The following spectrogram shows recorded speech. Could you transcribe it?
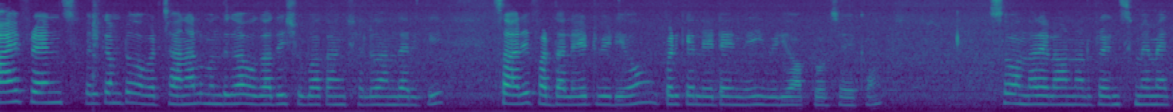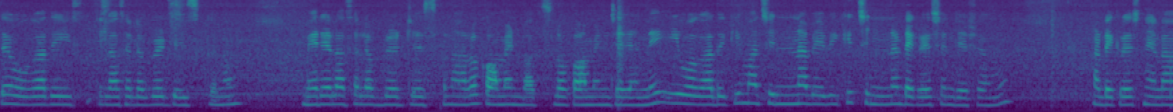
Hi friends welcome to our channel. ముందుగా ఉగాది శుభాకాంక్షలు అందరికీ. Sorry for the late video ఇప్పటికే లేట్ అయింది ఈ వీడియో అప్లోడ్ చేయక. సో అందరు ఎలా ఉన్నారు ఫ్రెండ్స్? మేమైతే ఉగాది ఇలా సెలబ్రేట్ చేసుకున్నాం. మీరు ఎలా సెలబ్రేట్ చేసుకున్నారో కామెంట్ బాక్స్లో కామెంట్ చేయండి. ఈ ఉగాదికి మా చిన్న బేబీకి చిన్న డెకరేషన్ చేశాము. ఆ డెకరేషన్ ఎలా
